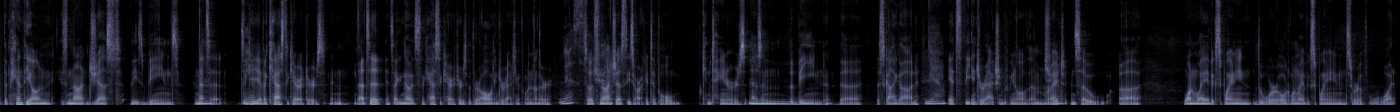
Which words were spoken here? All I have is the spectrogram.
the pantheon is not just these beings, and that's it. It's like Yeah. you have a cast of characters, and that's it. It's like no, it's the cast of characters, but they're all interacting with one another. Yes. So it's true. not just these archetypal containers, as in the being, the the sky god. Yeah. It's the interaction between all of them, right? And so, uh, one way of explaining the world, one way of explaining sort of what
